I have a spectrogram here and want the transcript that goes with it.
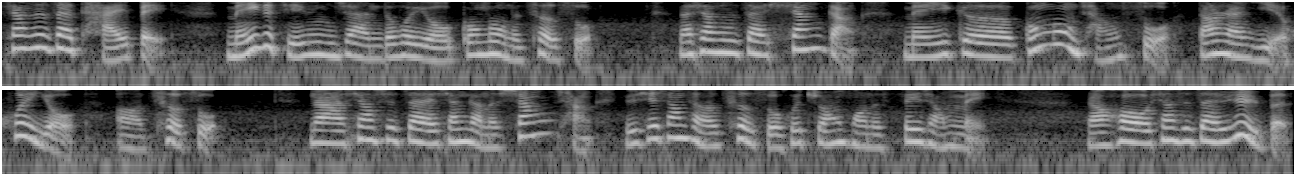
像是在台北，每一个捷运站都会有公共的厕所。那像是在香港，每一个公共场所当然也会有呃厕所。那像是在香港的商场，有一些商场的厕所会装潢的非常美。然后像是在日本。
